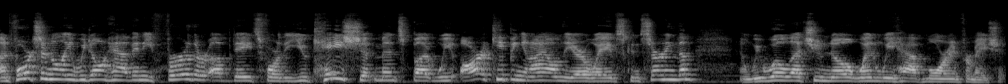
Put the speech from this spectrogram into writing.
Unfortunately, we don't have any further updates for the UK shipments, but we are keeping an eye on the airwaves concerning them, and we will let you know when we have more information.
